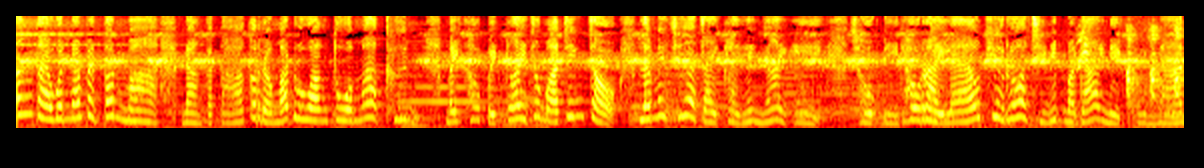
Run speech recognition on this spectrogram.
ตั้งแต่วันนั้นเป็นต้นมา นางกระตาก็ระมัดระวังตัวมากขึ้น ไม่เข้าไปใกล้เจ้าหมาจิ้งจอก และไม่เชื่อใจใครง่ายๆอีก โชคดีเท่าไหร่แล้วที่รอดชีวิตมาได้ในคืนนั้น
